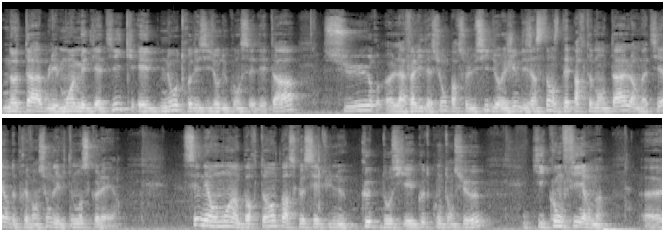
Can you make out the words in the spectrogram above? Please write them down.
notable et moins médiatique est une autre décision du Conseil d'État sur la validation par celui-ci du régime des instances départementales en matière de prévention de l'évitement scolaire. C'est néanmoins important parce que c'est une queue de dossier, queue de contentieux, qui confirme euh,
